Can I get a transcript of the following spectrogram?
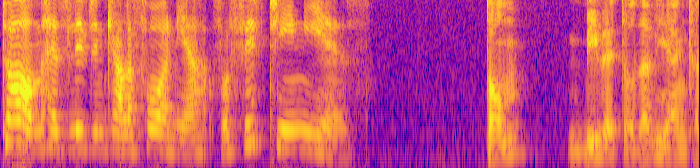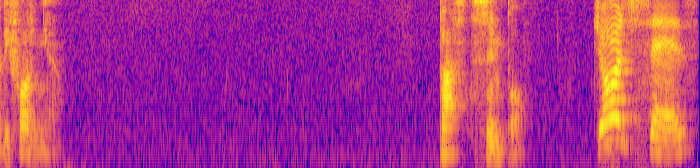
Tom has lived in California for 15 years. Tom vive todavía en California. Past simple. George says,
